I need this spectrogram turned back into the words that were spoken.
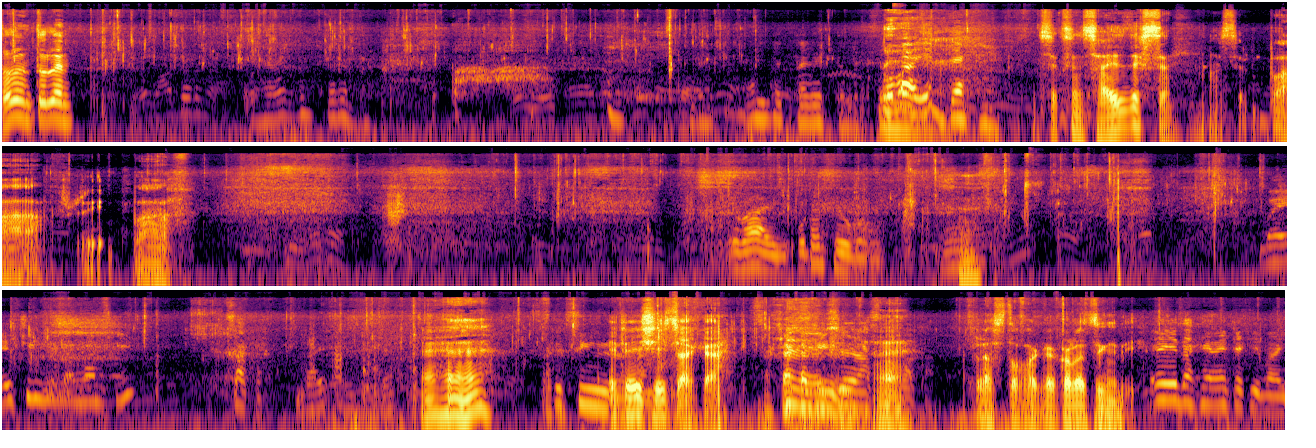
তোলেন তোলেন। দেখছেন সাইজ দেখছেন? মাছের বাপ রে বাপ ভাই ওটা কেউ বলে হ্যাঁ হ্যাঁ হ্যাঁ। এটাই সেই চাকা। হ্যাঁ রাস্তা ফাঁকা করা চিংড়ি। এই দেখেন এটা কি ভাই?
